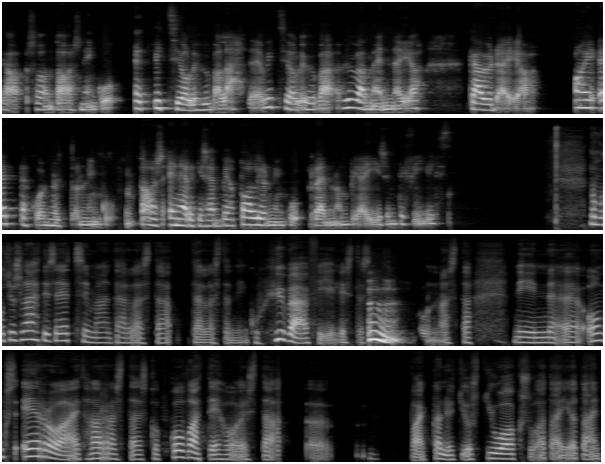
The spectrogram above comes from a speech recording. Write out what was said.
ja se on taas niin kuin, että vitsi oli hyvä lähteä ja vitsi oli hyvä, hyvä mennä ja käydä ja ai että kun nyt on niin kuin taas energisempi ja paljon niin kuin rennompi ja iisimpi fiilis. No mutta jos lähtisi etsimään tällaista, tällaista niin kuin hyvää fiilistä Mm. kunnasta, niin onko eroa, että harrastaisiko kovatehoista vaikka nyt just juoksua tai jotain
